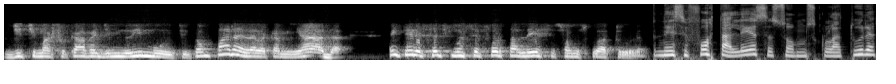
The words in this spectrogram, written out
de te machucar vai diminuir muito. Então, paralela à caminhada, é interessante que você fortaleça sua musculatura. Nesse fortaleça sua musculatura,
